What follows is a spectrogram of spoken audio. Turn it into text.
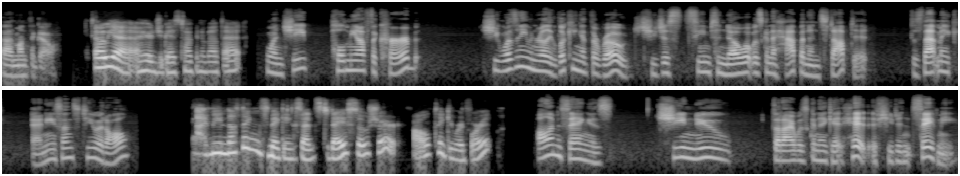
about a month ago. Oh yeah, I heard you guys talking about that. When she pulled me off the curb, she wasn't even really looking at the road. She just seemed to know what was going to happen and stopped it. Does that make any sense to you at all? I mean, nothing's making sense today, so sure. I'll take your word for it. All I'm saying is she knew that I was going to get hit if she didn't save me.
